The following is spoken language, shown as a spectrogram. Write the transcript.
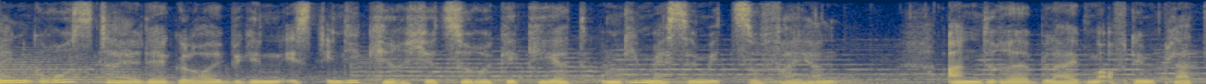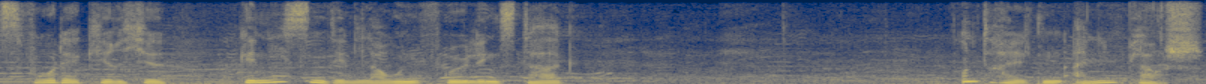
Ein Großteil der Gläubigen ist in die Kirche zurückgekehrt, um die Messe mitzufeiern. Andere bleiben auf dem Platz vor der Kirche, genießen den lauen Frühlingstag und halten einen Plausch.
